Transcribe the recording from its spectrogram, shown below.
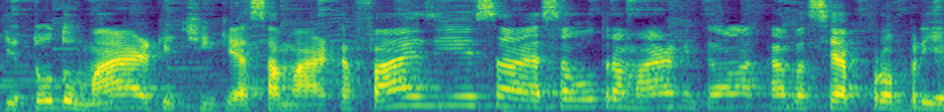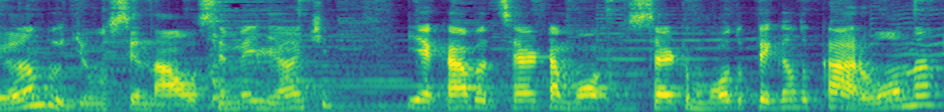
de todo o marketing que essa marca faz e essa, essa outra marca então ela acaba se apropriando de um sinal semelhante e acaba de, certa de certo modo pegando carona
